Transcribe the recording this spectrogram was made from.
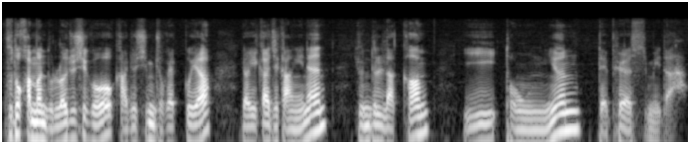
구독 한번 눌러주시고 가주시면 좋겠고요. 여기까지 강의는 윤들닷컴 이동윤 대표였습니다.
